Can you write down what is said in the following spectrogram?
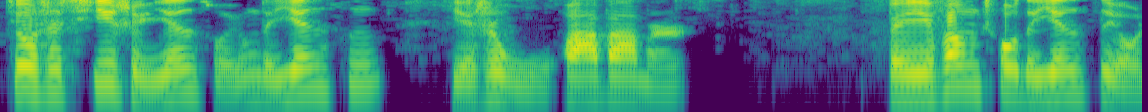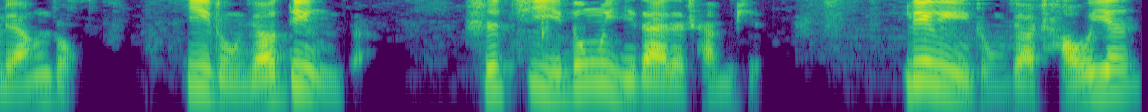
就是吸水烟所用的烟丝也是五花八门。北方抽的烟丝有两种，一种叫锭子，是冀东一带的产品；另一种叫潮烟，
